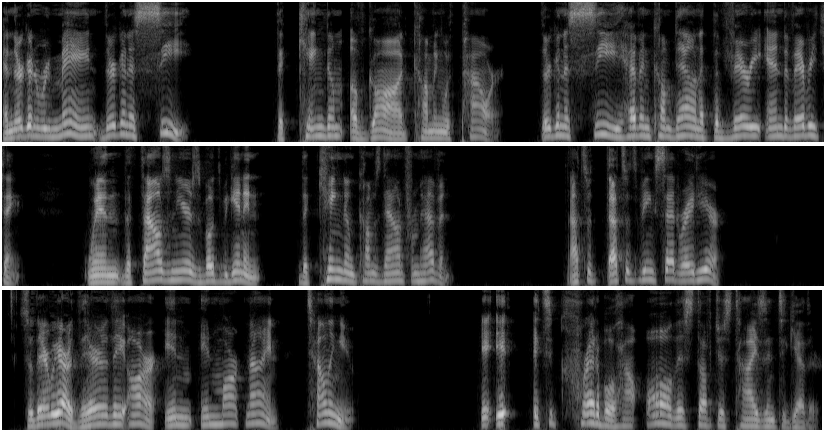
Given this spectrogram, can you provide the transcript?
And they're going to remain, they're going to see the kingdom of God coming with power. They're going to see heaven come down at the very end of everything. When the thousand years is about to begin the kingdom comes down from heaven. That's what that's what's being said right here. So there we are. There they are in, in Mark 9, telling you. It, it it's incredible how all this stuff just ties in together.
